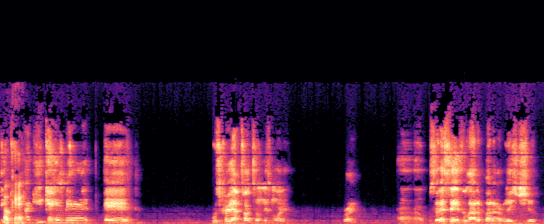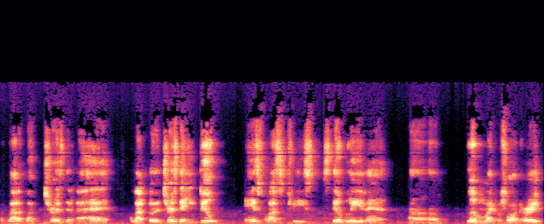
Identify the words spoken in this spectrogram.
He, Okay. Like he came in and was crazy. I talked to him this morning. Right. Um, so that says a lot about our relationship, a lot about the trust that I had, a lot of the trust that he built and his philosophies. Still believe in. Um, love him like a father, right?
